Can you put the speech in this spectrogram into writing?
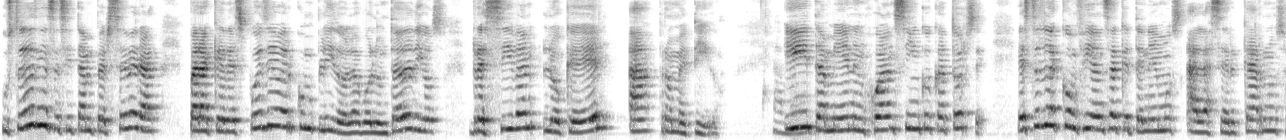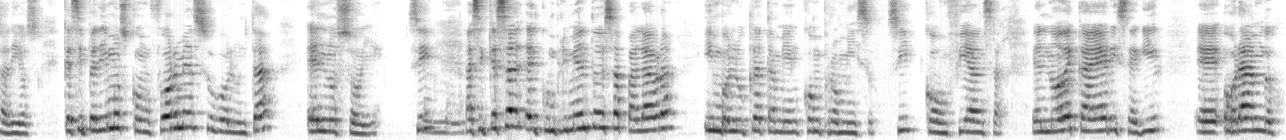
Ustedes necesitan perseverar para que después de haber cumplido la voluntad de Dios, reciban lo que Él ha prometido. Y también en Juan 5:14. Esta es la confianza que tenemos al acercarnos a Dios, que si pedimos conforme a su voluntad, Él nos oye. ¿sí? Así que el cumplimiento de esa palabra involucra también compromiso, ¿sí? confianza, el no decaer y seguir eh, orando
